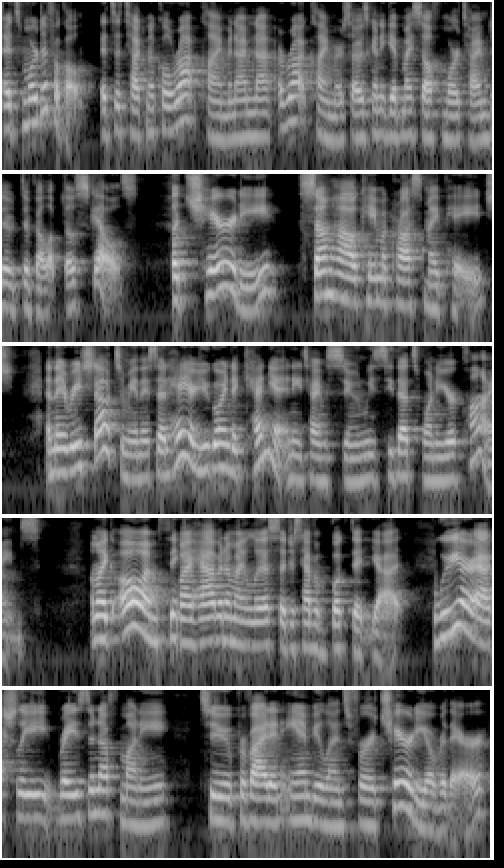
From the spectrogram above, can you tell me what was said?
it's more difficult. It's a technical rock climb, and I'm not a rock climber. So I was going to give myself more time to develop those skills. A charity somehow came across my page and they reached out to me and they said, Hey, are you going to Kenya anytime soon? We see that's one of your climbs. I'm like, Oh, I'm thinking I have it on my list. I just haven't booked it yet. We are actually raised enough money to provide an ambulance for a charity over there,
